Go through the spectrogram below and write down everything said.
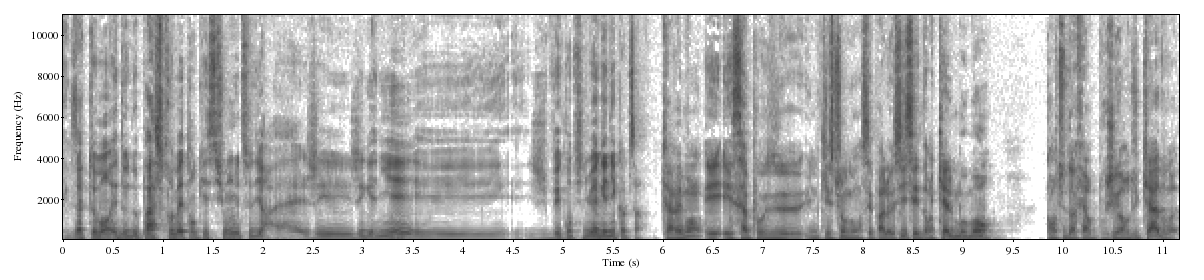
Exactement. Et de ne pas se remettre en question et de se dire, Ah, j'ai gagné et je vais continuer à gagner comme ça. Carrément. Et, et ça pose euh, une question dont on s'est parlé aussi, c'est dans quel moment quand tu dois faire bouger hors du cadre,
